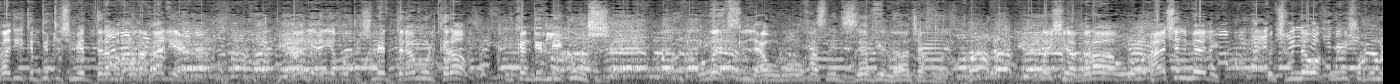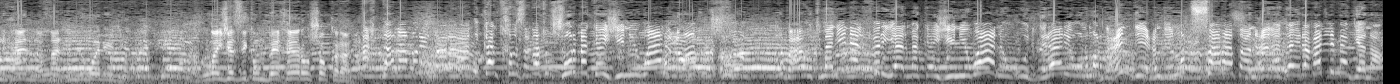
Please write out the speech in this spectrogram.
غادي كدير 300 درهم راه غاليه عليا غاليه عليا اخو 300 درهم والكرا. وكندير ليكوش والله يحسن العون وخاصني بزاف ديال الهانت اخويا والله شي غرا عاش الملك. كنتمناو أخويا يشوفوا من حالنا. الله يرحم الوالدين. الله يجازيكم بخير وشكرا. كنتخلص على ثلاث شهور ما كيجيني والو. راه ثلاث شهور 84 ألف ريال ما كيجيني والو. والدراري والمرض عندي عندي المرض السرطان دايرة غير كانا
